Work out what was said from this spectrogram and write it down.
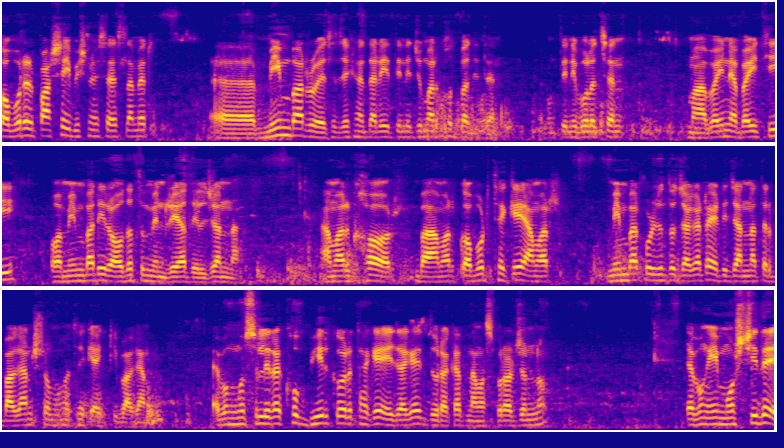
কবরের পাশেই বিষ্ণু ইসা ইসলামের মিম্বার রয়েছে, যেখানে দাঁড়িয়ে তিনি জুমার খুতবা দিতেন। এবং তিনি বলেছেন মা বাইনা বাইতি ও মিম্বারি রওদাতুমিন রিয়াদিল জান্না আমার ঘর বা আমার কবর থেকে আমার মিম্বার পর্যন্ত জায়গাটা এটি জান্নাতের বাগান সমূহ থেকে একটি বাগান। এবং মুসল্লিরা খুব ভিড় করে থাকে এই জায়গায় দুরাকাত নামাজ পড়ার জন্য। এবং এই মসজিদে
